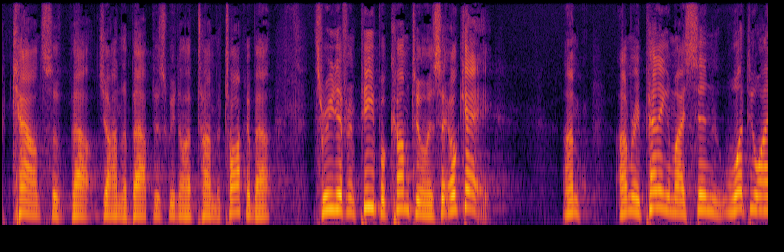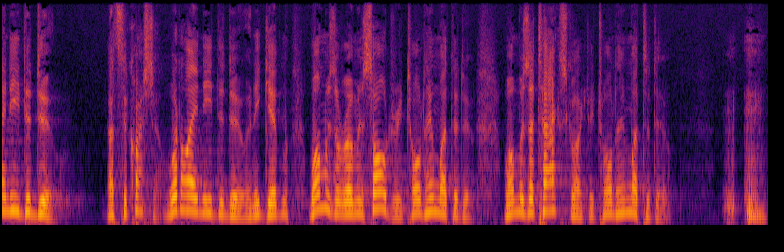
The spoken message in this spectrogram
accounts about John the Baptist we don't have time to talk about Three different people come to him and say, Okay, I'm, I'm repenting of my sin. What do I need to do? That's the question. What do I need to do? And he gave him, one was a Roman soldier. He told him what to do. One was a tax collector. He told him what to do.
